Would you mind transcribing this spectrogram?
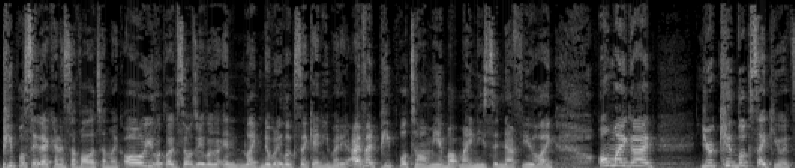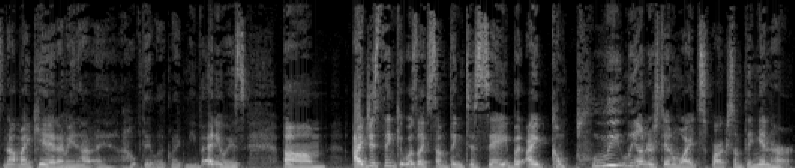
people say that kind of stuff all the time, like, "Oh, you look like so and so," and like nobody looks like anybody. I've had people tell me about my niece and nephew, like, "Oh my god." Your kid looks like you. It's not my kid. I mean, I, I hope they look like me. But anyways, um, I just think it was like something to say. But I completely understand why it sparked something in her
